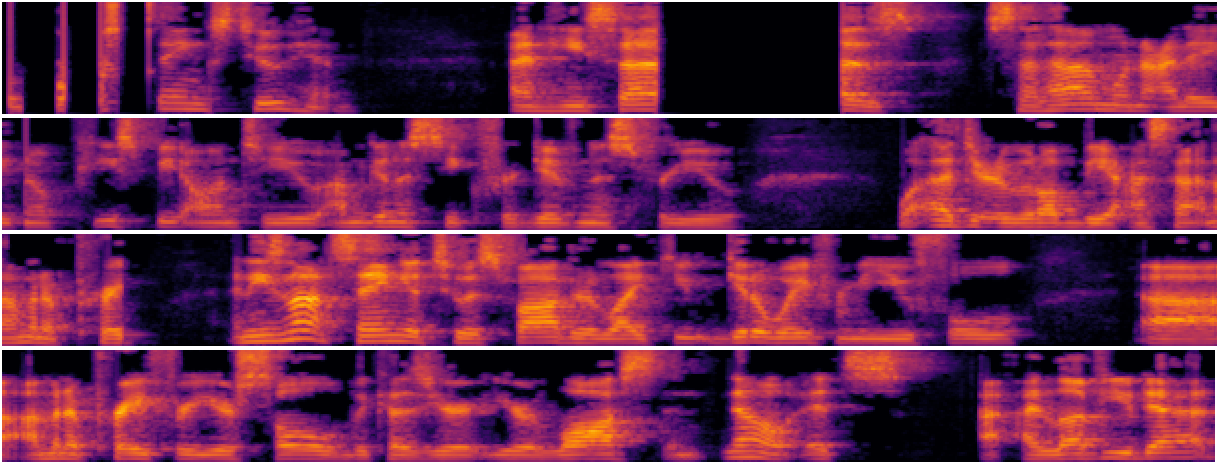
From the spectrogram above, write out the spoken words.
worst things to him. And he says, says, Salamun alaykum, no, peace be unto you. I'm going to seek forgiveness for you. Wa ad'u rabbi and I'm going to pray. And he's not saying it to his father like, you get away from me, you fool. Uh, I'm going to pray for your soul because you're you're lost. And no, it's I, I love you, Dad.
